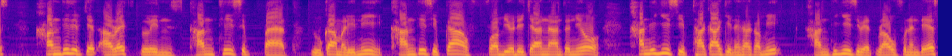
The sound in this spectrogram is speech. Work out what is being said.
ส คันที่ 17 อเล็กซ์ ลินส์ คันที่ 18 ลูก้ามารินี คันที่ 19 ฟาบิโอ ดิจานานโตนิโอ คันที่ 20 ทากากินากากามิ คันที่ 21 ราอูฟนันเดส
